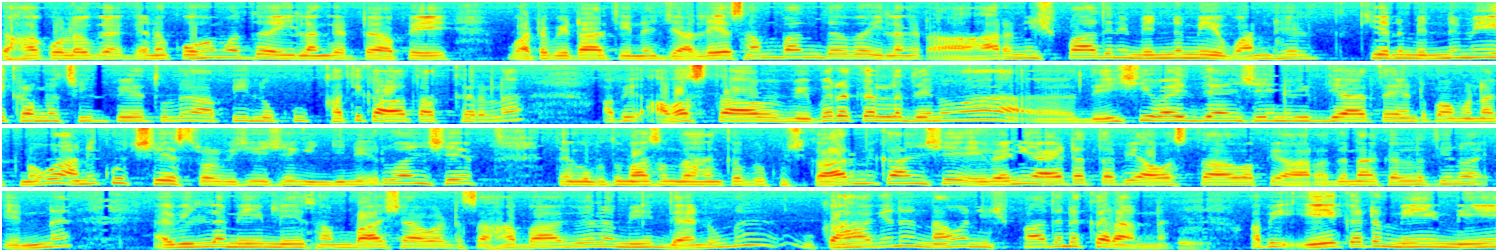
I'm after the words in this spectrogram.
ගහකොළ ගැන කොහොමද? ඊළඟට අපේ වටපිටා තියෙන ජලය සම්බන්ධව ඊළඟට ආහාර නිෂ්පාදනය මෙන්න මේ වන් හෙල්ත් කියන මෙන්න මේ ක්‍රම ශිල්පය තුළ අපි ලොකු කතිකාවතක් කරලා අපි අවස්ථාව විවර කරලා දෙනවා දේශීය වෛද්‍ය අංශයේ විද්‍යාර්ථයන්ට පමණක් නොව අනිකුත් ක්ෂේත්‍රවල විශේෂයෙන් ඉංජිනේරු අංශය දැන් ඔබතුමා සඳහන් කරපු කෘෂිකාර්මික අංශය එවැනි අයටත් අපි අවස්ථාව අපි ආරාධනා කරලා තිනවා එන්න ඇවිල්ලා මේ මේ සංభాෂාවලට සහභාගී වෙලා මේ දැනුම උකහාගෙන නව නිෂ්පාදන කරන්න. අපි ඒකට මේ මේ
